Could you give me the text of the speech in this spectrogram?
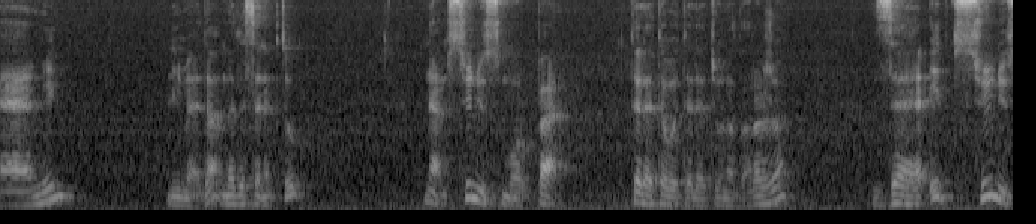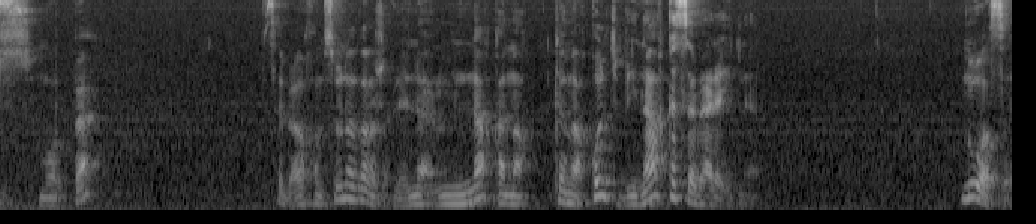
عامل لماذا؟ ماذا سنكتب؟ نعم سينوس مربع 33 درجة زائد سينوس مربع 57 درجة لأنه عملنا كما قلت بناقص 7 على 2 نواصل.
